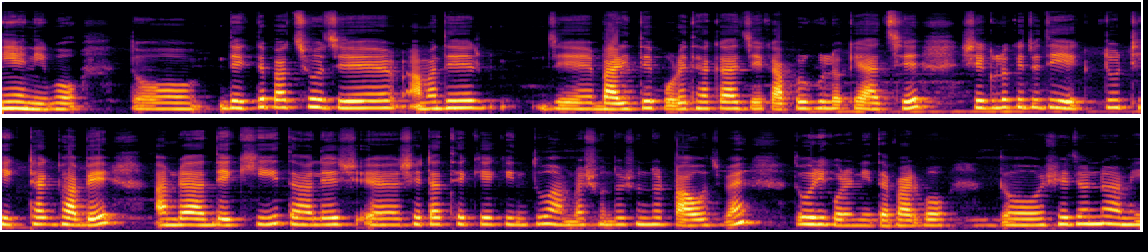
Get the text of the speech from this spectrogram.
নিয়ে নিব। তো দেখতে পাচ্ছ যে আমাদের যে বাড়িতে পড়ে থাকা যে কাপড়গুলোকে আছে, সেগুলোকে যদি একটু ঠিকঠাকভাবে আমরা দেখি, তাহলে সেটা থেকে কিন্তু আমরা সুন্দর সুন্দর পাউচ ব্যাগ তৈরি করে নিতে পারব। তো সেজন্য আমি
